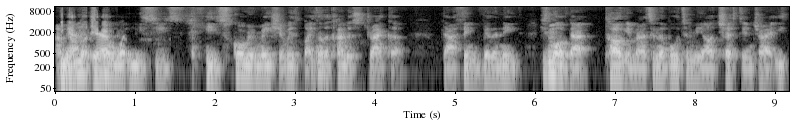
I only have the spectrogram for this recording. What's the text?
I mean, I'm not yeah. sure what his his his scoring ratio is, but he's not the kind of striker that I think Villa need. He's more of that target man, send the ball to me, I'll chest it and try it. He,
